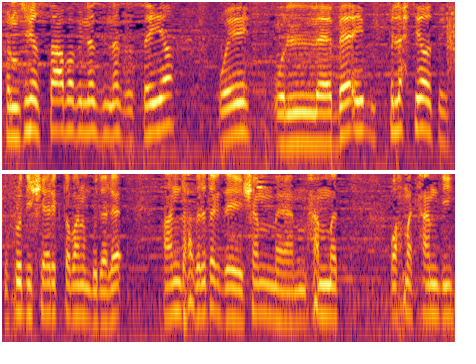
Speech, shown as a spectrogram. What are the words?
في المطوشه الصعبة بننزل ناس أساسية وايه والباقي في الاحتياطي. المفروض يشارك طبعا البدلاء. عند حضرتك زي هشام محمد وأحمد حمدي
